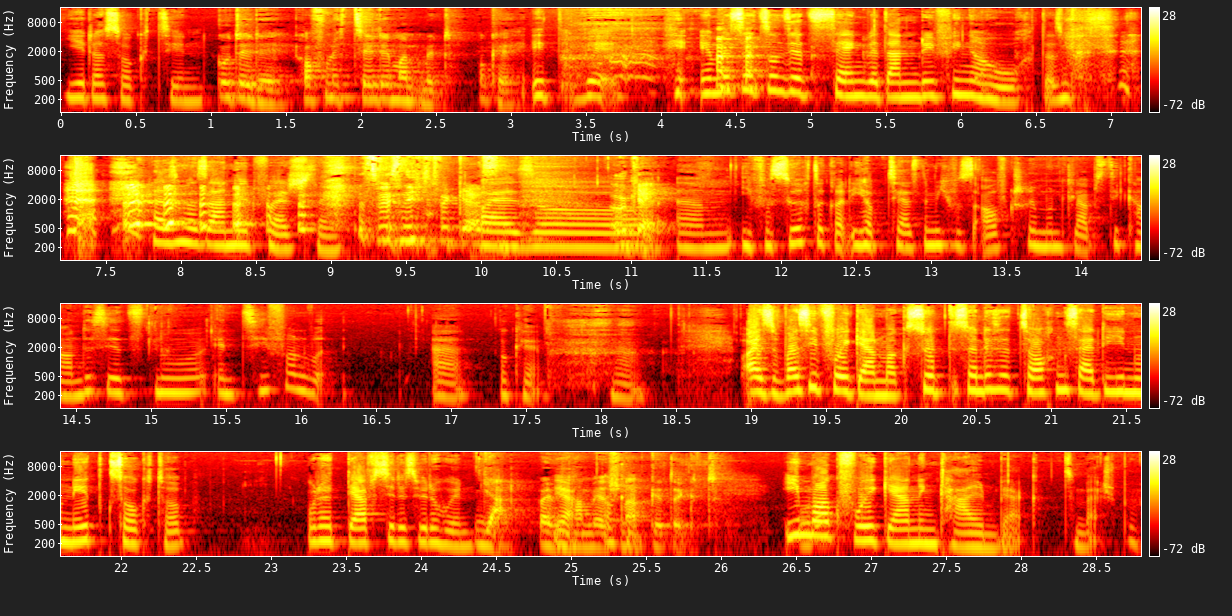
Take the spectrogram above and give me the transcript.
jeder sagt zehn? Gute Idee. Hoffentlich zählt jemand mit. Okay. Ich, wir, ihr müsst uns jetzt sagen, wir dann die Finger hoch, dass wir dass es auch nicht falsch sagen. Das wir es nicht vergessen. Also, Okay. ähm, ich versuche da gerade, ich habe zuerst nämlich was aufgeschrieben und glaubst, ich kann das jetzt nur entziffern? Ah, okay. Ja. Also, was ich voll gern mag, soll, sollen das jetzt Sachen sein, die ich noch nicht gesagt habe? Oder darf sie das wiederholen? ja, weil wir Ja, haben ja schon okay. abgedeckt. Ich Oder? mag voll gern in Kahlenberg zum Beispiel.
